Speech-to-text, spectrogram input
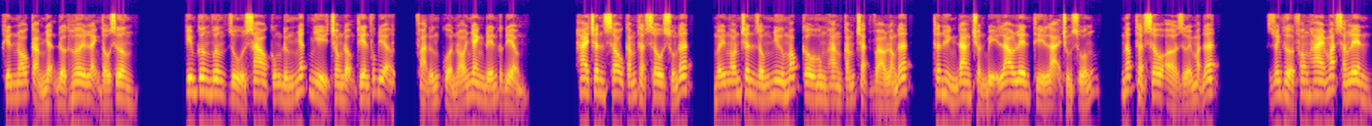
khiến nó cảm nhận được hơi lạnh thấu xương. Kim Cương Vương dù sao cũng đứng nhất nhì trong động thiên phúc địa, phản ứng của nó nhanh đến cực điểm. Hai chân sau cắm thật sâu xuống đất, mấy ngón chân giống như móc câu hung hăng cắm chặt vào lòng đất, thân hình đang chuẩn bị lao lên thì lại trùng xuống, nấp thật sâu ở dưới mặt đất. Doanh thừa phong hai mắt sáng lên,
